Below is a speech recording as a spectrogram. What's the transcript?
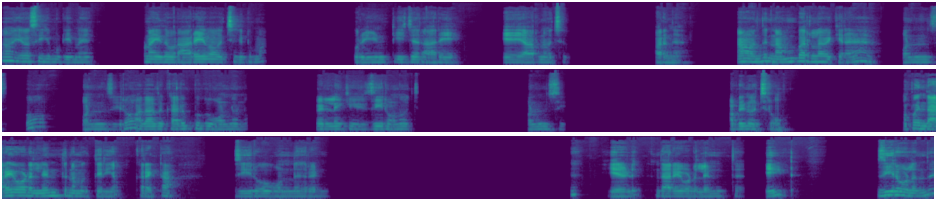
ஆ யோசிக்க முடியுமே! நான் இதை ஒரு அரேவாக வச்சுக்கிட்டுமா ஒரு இன்டீஜர் அரே ஏஆர்ன்னு வச்சு பாருங்க. நான் வந்து நம்பர்லாம் வைக்கிறேன். 10, 10 அதாவது கருப்புக்கு ஒன்றுன்னு வெள்ளைக்கு 0ன்னு வச்சு 10 அப்படின்னு வச்சுருவோம். அப்போ இந்த அறையோட லென்த் நமக்கு தெரியும். கரெக்டாக ஜீரோ ஒன்று ரெண்டு ஏழு இந்த அறையோட லென்த்து எயிட் ஜீரோலேருந்து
